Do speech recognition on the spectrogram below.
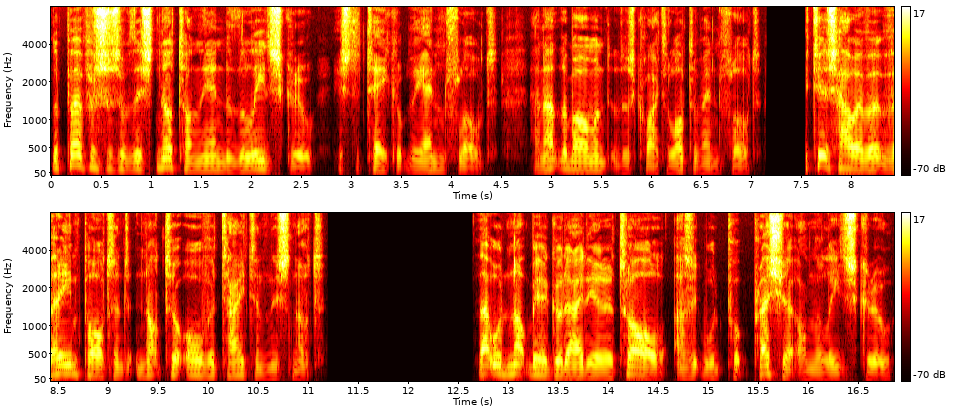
The purposes of this nut on the end of the lead screw is to take up the end float, and at the moment there's quite a lot of end float. It is, however, very important not to over tighten this nut that would not be a good idea at all, as it would put pressure on the lead screw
